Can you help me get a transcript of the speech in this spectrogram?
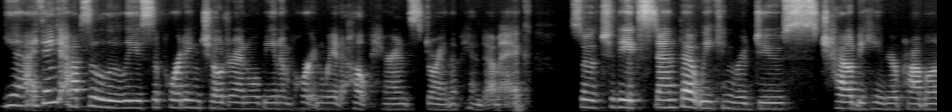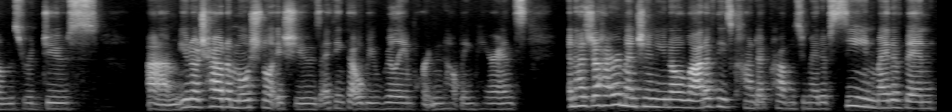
Yeah, I think absolutely supporting children will be an important way to help parents during the pandemic. So to the extent that we can reduce child behavior problems, reduce, um, you know, child emotional issues, I think that will be really important in helping parents. And as Jahira mentioned, you know, a lot of these conduct problems you might have seen might have been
